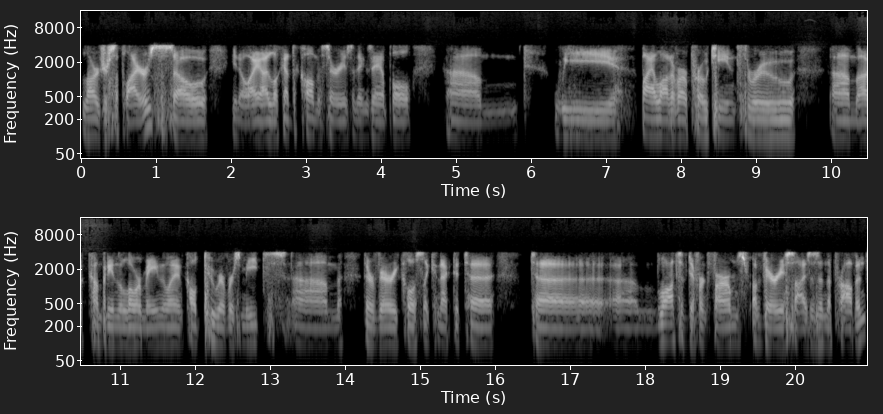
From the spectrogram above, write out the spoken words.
larger suppliers. So, you know, I, I, look at the commissary as an example. Um, we buy a lot of our protein through um, a company in the lower mainland called Two Rivers Meats. Um, they're very closely connected to to um, lots of different farms of various sizes in the province,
